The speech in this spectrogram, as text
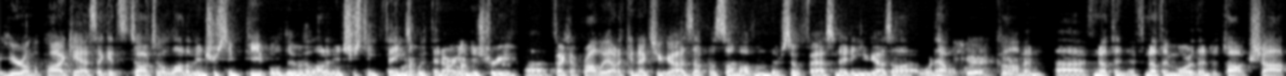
here on the podcast, I get to talk to a lot of interesting people doing a lot of interesting things within our industry. Uh, in fact, I probably ought to connect you guys up with some of them. They're so fascinating. You guys all would have a sure, lot in common, yeah. uh, if nothing if nothing more than to talk shop.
